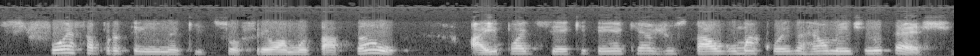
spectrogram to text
Se for essa proteína que sofreu a mutação, aí pode ser que tenha que ajustar alguma coisa realmente no teste.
